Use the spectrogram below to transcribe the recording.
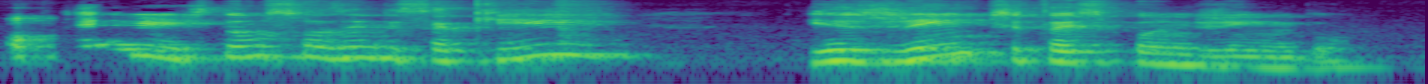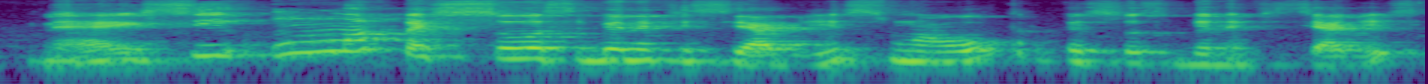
ok, estamos fazendo isso aqui e a gente está expandindo. Né? E se uma pessoa se beneficiar disso, uma outra pessoa se beneficiar disso,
